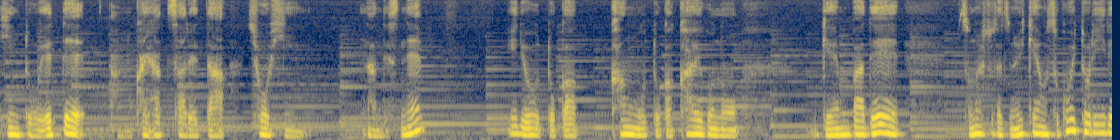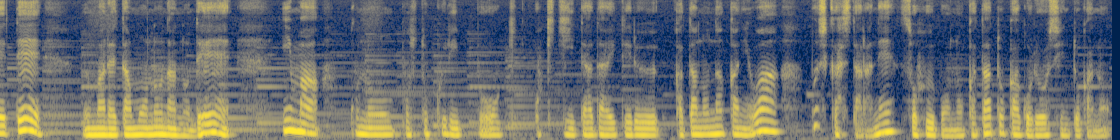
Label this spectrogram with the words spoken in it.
ヒントを得てあの開発された商品なんですね。医療とか看護とか介護の現場でその人たちの意見をすごい取り入れて生まれたものなので今このポストクリップをお聞きいただいている方の中にはもしかしたらね祖父母の方とかご両親とかの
